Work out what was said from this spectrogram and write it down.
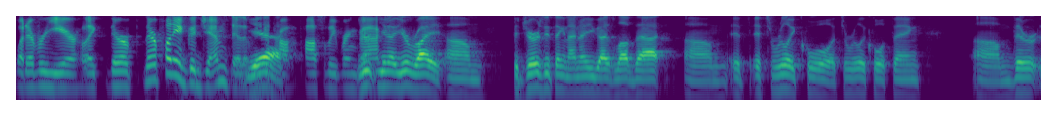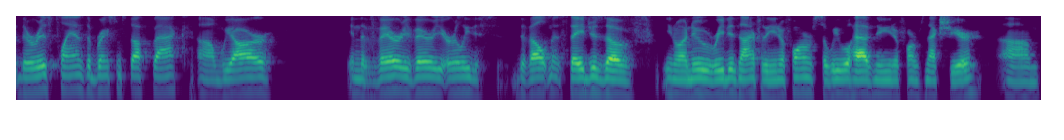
whatever year? Like there are, there are plenty of good gems there that we could possibly bring back. you know, you're right. Um, the jersey thing, I know you guys love that. Um, it's it's really cool. It's a really cool thing. Um, there there is plans to bring some stuff back. Um, we are in the very very early development stages of you know a new redesign for the uniforms. So we will have new uniforms next year. Um,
